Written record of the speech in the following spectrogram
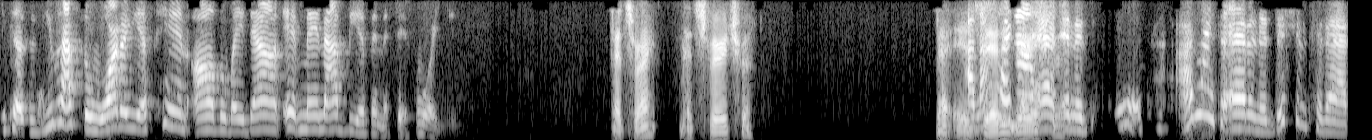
Because if you have to water your pen all the way down, it may not be a benefit for you. That's right. That's very true. That is And I'd very, like to very add, true. in I'd like to add in addition to that,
